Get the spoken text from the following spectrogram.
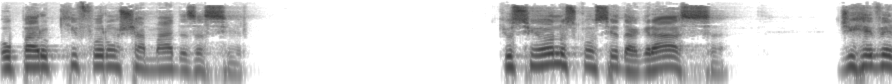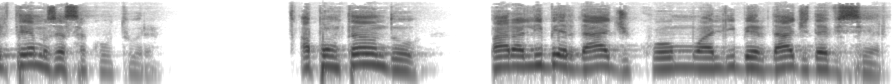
ou para o que foram chamadas a ser. Que o Senhor nos conceda a graça de revertermos essa cultura, apontando para a liberdade como a liberdade deve ser,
